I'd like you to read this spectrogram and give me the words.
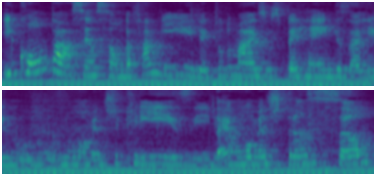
E conta a ascensão da família e tudo mais, e os perrengues ali no, no, no momento de crise. É um momento de transição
